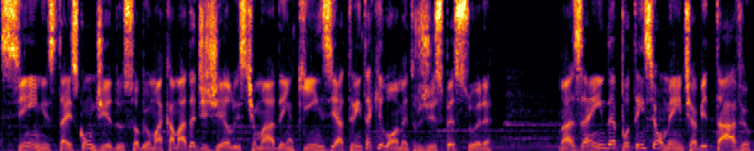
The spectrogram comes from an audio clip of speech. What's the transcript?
Sim, está escondido sob uma camada de gelo estimada em 15 a 30 quilômetros de espessura. Mas ainda é potencialmente habitável,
